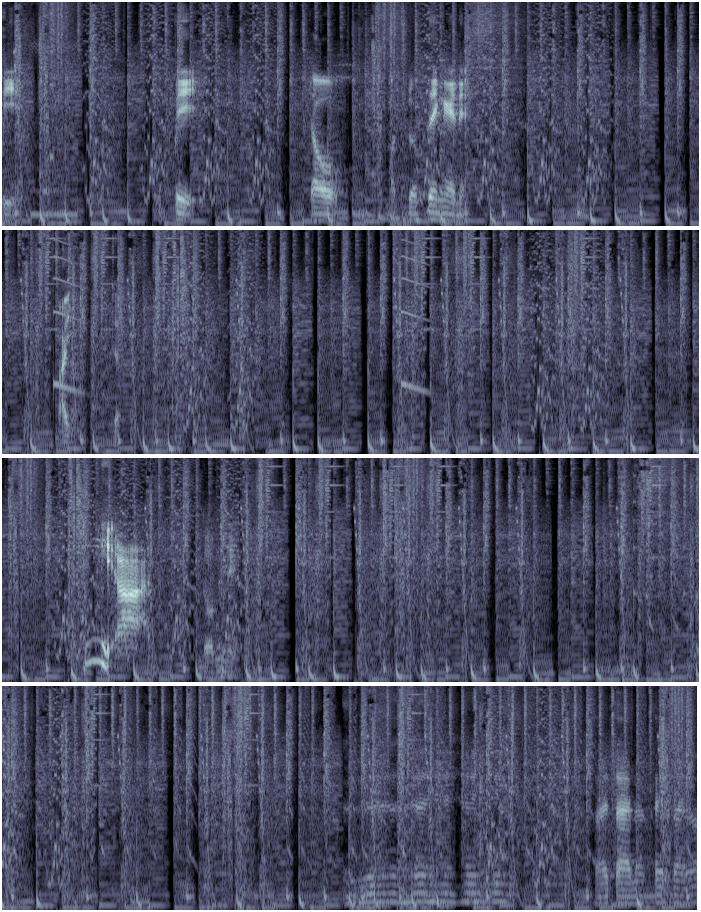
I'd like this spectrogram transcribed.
ปีปีเจ้ามาเลือกได้ไงเนี่ย ไปจะนี่อ่านโด Ah, domine. Phải tay nó, phải tài nó.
